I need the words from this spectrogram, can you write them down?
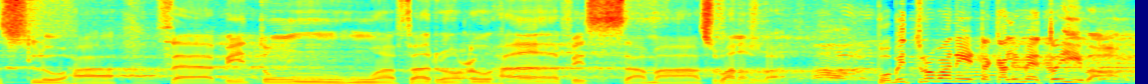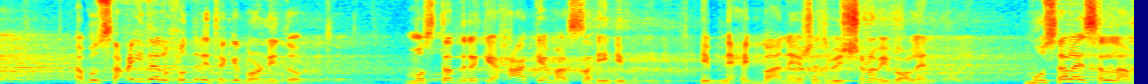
আসলুহা সাবিতুন ওয়া ফারউহা ফিস সামা সুবহানাল্লাহ পবিত্র বাণী এটা কালিমায়ে তৈয়িবা। আবু সাঈদ আল খুদরি থেকে বর্ণিত। মুস্তাদরেকে হাকেম আর সাহিহ ইবনে হিব্বানে এসেছে। বিশ্বনবী বলেন মুসা আলাইহিস সালাম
